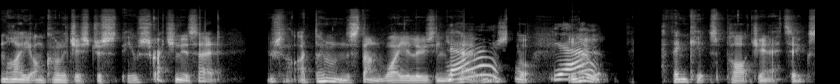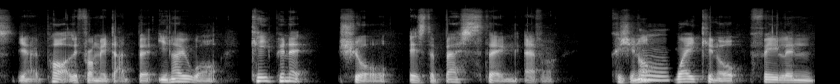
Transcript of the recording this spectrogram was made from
my oncologist just he was scratching his head. He was like, "I don't understand why you're losing your hair." No. I just yeah. you know, I think it's part genetics, you know, partly from my dad. But you know what? Keeping it short is the best thing ever because you're not Mm. waking up feeling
